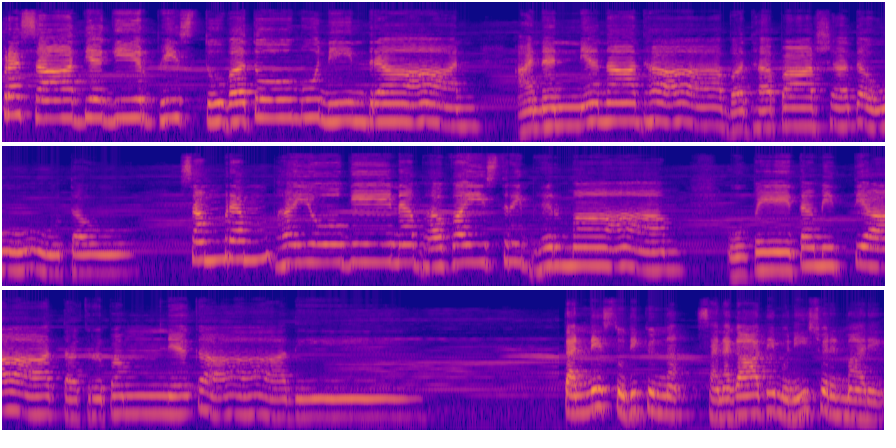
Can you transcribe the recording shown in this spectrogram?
പ്രസാദ്യ ഗീർഭിസ്തുവതോ മുനീന്ദ്രാൻ അനന്യനാഥാവധ പാർഷദൗ തൗ സംരംഭയോഗേന ഭവൈസ്ത്രിഭിർമാം ഉപേതമിത്യാതകൃപം ന്യഗാദി തന്നെ സ്തുതിക്കുന്ന സനകാദി മുനീശ്വരന്മാരെ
